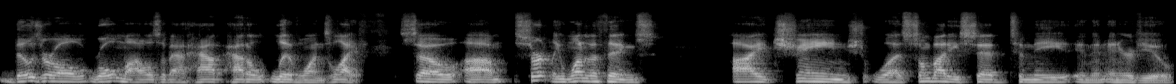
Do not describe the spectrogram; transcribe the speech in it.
those are all role models about how, how to live one's life. So, um, certainly, one of the things I changed was somebody said to me in an interview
